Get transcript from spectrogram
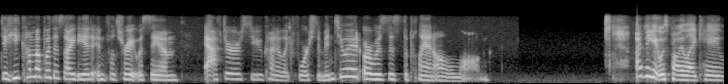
did he come up with this idea to infiltrate with Sam after Sue kind of like forced him into it, or was this the plan all along? I think it was probably like, hey,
